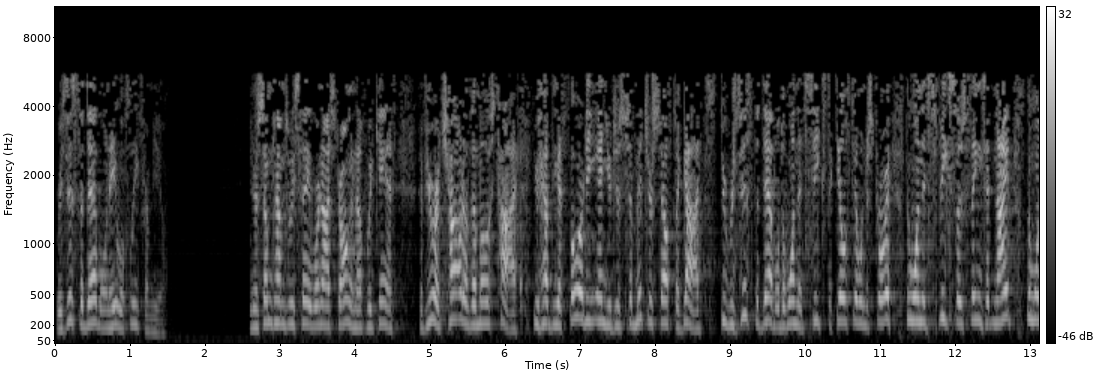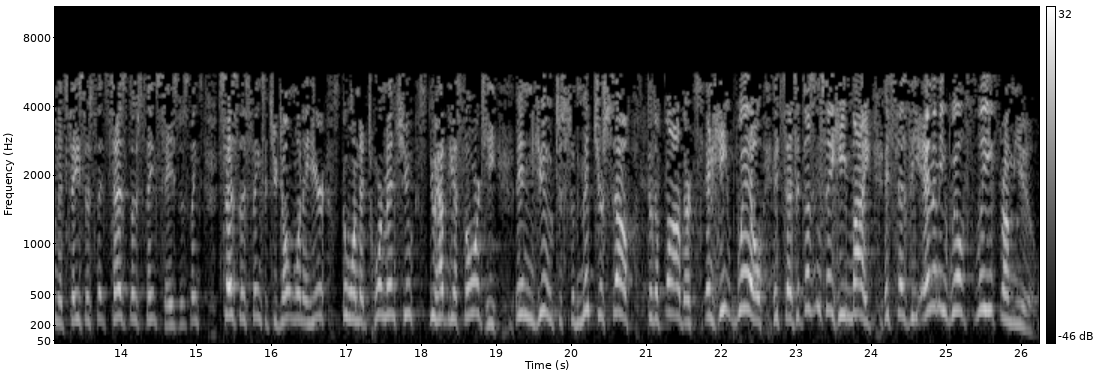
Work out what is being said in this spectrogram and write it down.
Resist the devil and he will flee from you. You know, sometimes we say we're not strong enough, we can't. If you're a child of the Most High, you have the authority in you to submit yourself to God, to resist the devil, the one that seeks to kill, steal, and destroy, the one that speaks those things at night, the one that says those, says those things, says those things, says those things that you don't want to hear, the one that torments you. You have the authority in you to submit yourself to the Father, and He will, it says, it doesn't say He might, it says the enemy will flee from you.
